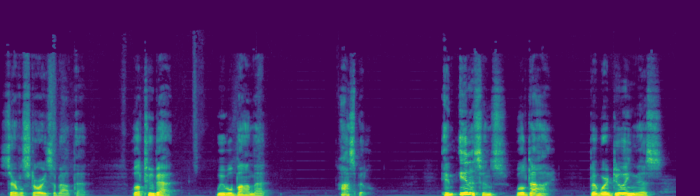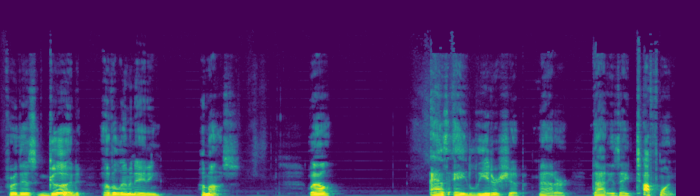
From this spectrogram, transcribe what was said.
several stories about that, well, too bad. We will bomb that hospital. And innocents will die. But we're doing this for this good of eliminating Hamas. Well, as a leadership matter, that is a tough one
